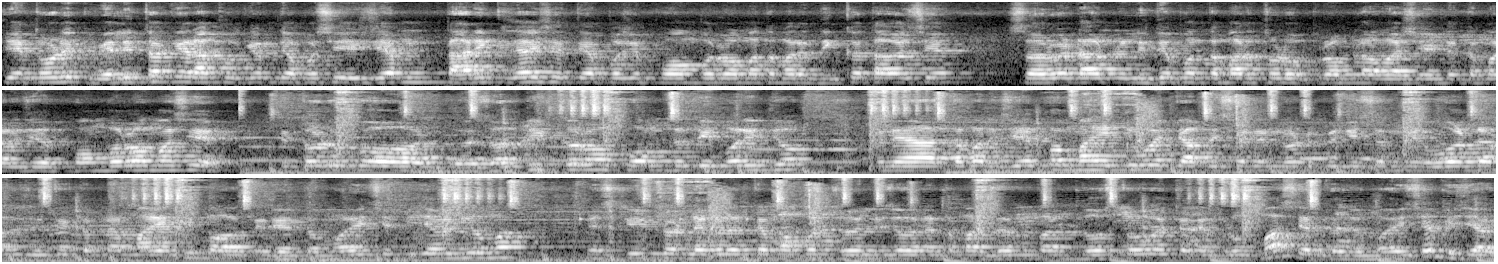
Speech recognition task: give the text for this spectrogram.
તે થોડીક વહેલી તકે રાખો, કેમ કે પછી જેમ તારીખ જાય છે, ત્યાં પછી ફોર્મ ભરવામાં તમારે દિક્કત આવે છે. સર્વે ડાઉનને લીધે પણ તમારે થોડો પ્રોબ્લેમ આવે છે, એટલે તમારે જે ફોર્મ ભરવામાં છે, તે થોડુંક જલ્દી કરો, ફોર્મ જલ્દી ભરી દો. અને આ તમારી જે પણ માહિતી હોય, તે આપણી ચેનલ નોટિફિકેશનની ઓર્ડર જે તમને માહિતી મળતી રહે. તો મળી છે બીજા વિડીયોમાં. ને સ્ક્રીનશોટ લગાડો તેમાં પણ જોઈ લીધો અને તમારા ઘરમાં દોસ્તો હોય, તેને ગ્રુપમાં શેર કરજો. મળી છે બીજા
